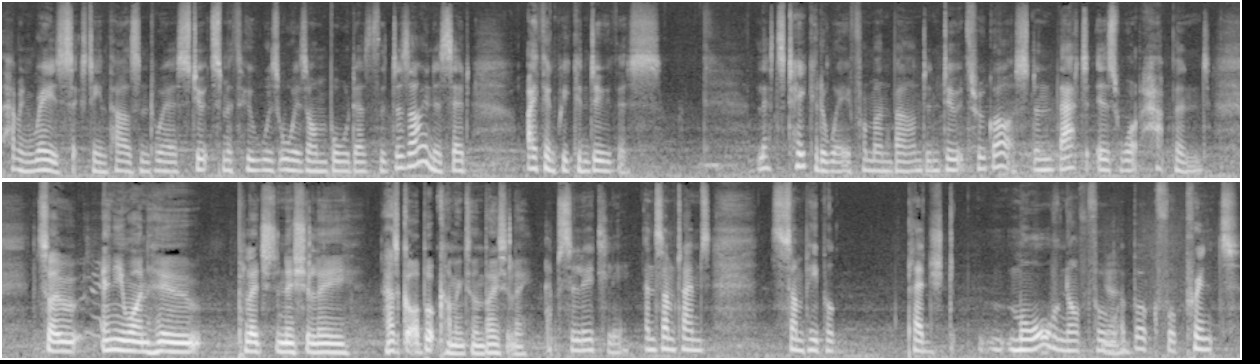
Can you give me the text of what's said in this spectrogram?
having raised 16,000, where Stuart Smith, who was always on board as the designer, said, I think we can do this. Let's take it away from Unbound and do it through GOST. And that is what happened. So, anyone who pledged initially has got a book coming to them, basically? Absolutely. And sometimes some people pledged more, not for yeah. a book, for print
